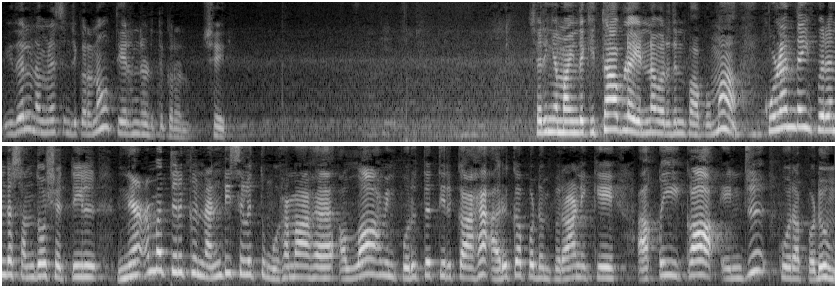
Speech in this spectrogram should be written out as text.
இதில் நம்ம என்ன செஞ்சுக்கிறணும்? தேர்ந்தெடுத்துக்கிறணும். சரி. சரிங்கம்மா இந்த கித்தாப்ல என்ன வருதுன்னு பார்ப்போமா? குழந்தை பிறந்த சந்தோஷத்தில் நியமத்திற்கு நன்றி செலுத்தும் முகமாக அல்லாஹ்வின் பொருத்தத்திற்காக அறுக்கப்படும் பிராணிக்கே அகீகா என்று கூறப்படும்.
